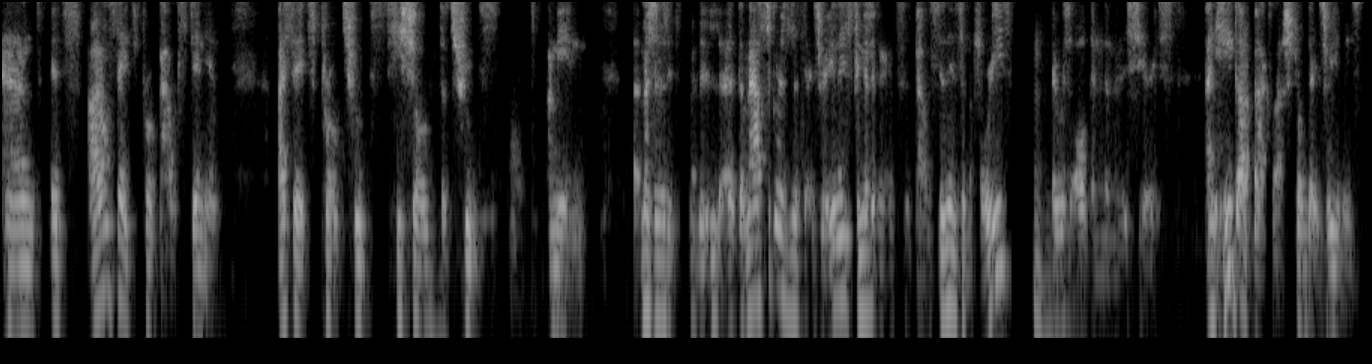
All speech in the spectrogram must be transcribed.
And it's, I don't say it's pro Palestinian, I say it's pro truth. He showed the truth. I mean, the massacres that the Israelis committed against the Palestinians in the 40s, mm-hmm. it was all in the miniseries. And he got a backlash from the Israelis.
